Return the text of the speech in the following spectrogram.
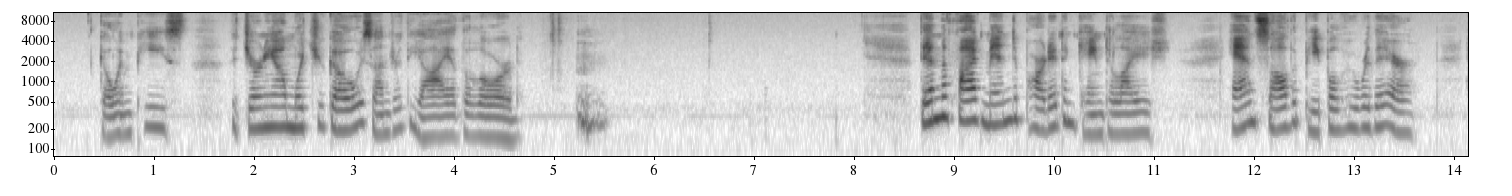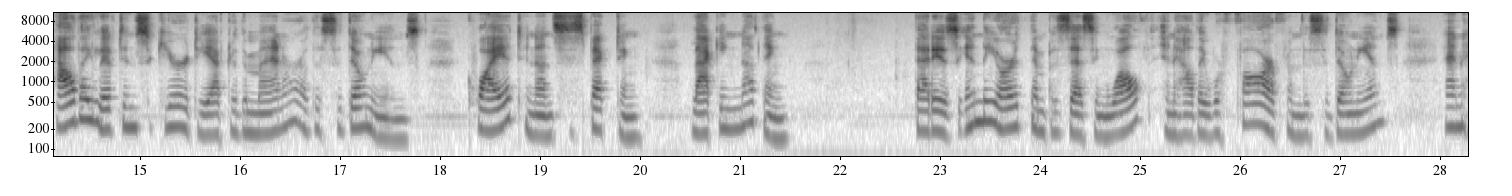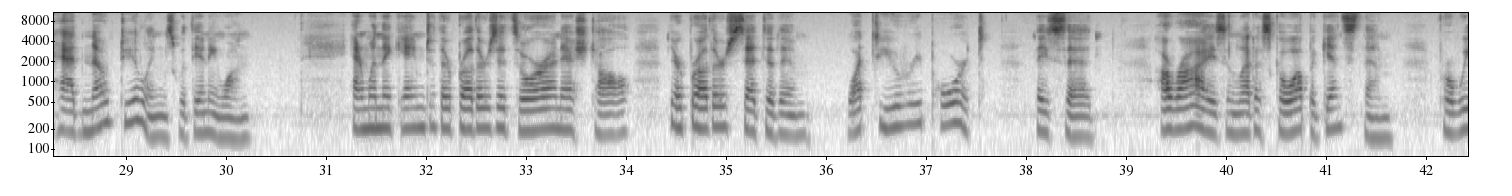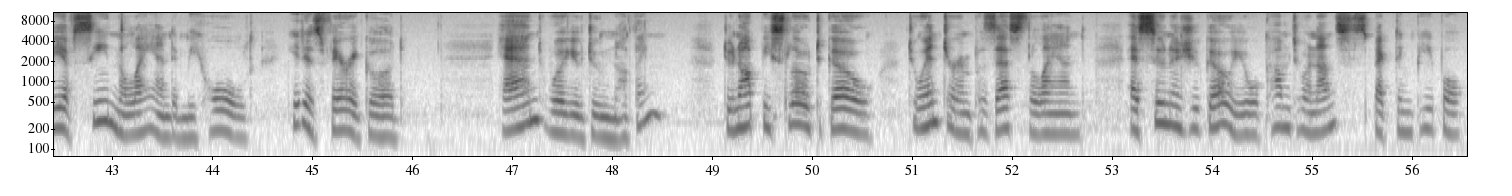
Go in peace. The journey on which you go is under the eye of the Lord. then the five men departed and came to Laish, and saw the people who were there, how they lived in security after the manner of the Sidonians, quiet and unsuspecting, lacking nothing, that is, in the earth and possessing wealth, and how they were far from the Sidonians, and had no dealings with anyone. And when they came to their brothers at Zorah and Eshtaol, their brothers said to them, What do you report? They said, Arise and let us go up against them, for we have seen the land, and behold, it is very good. And will you do nothing? Do not be slow to go, to enter and possess the land. As soon as you go, you will come to an unsuspecting people.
